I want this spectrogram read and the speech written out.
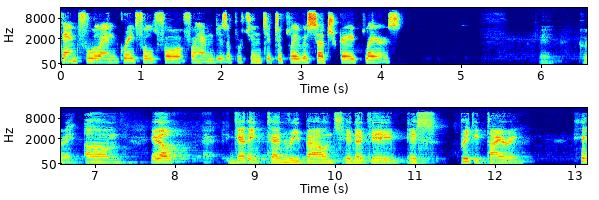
thankful and grateful for for having this opportunity to play with such great players. Great. Um, you know, getting 10 rebounds in a game is pretty tiring.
